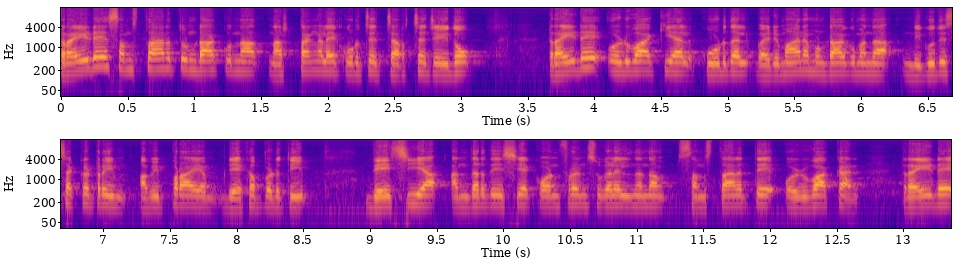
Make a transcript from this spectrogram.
ട്രൈഡേ സംസ്ഥാനത്തുണ്ടാക്കുന്ന നഷ്ടങ്ങളെക്കുറിച്ച് ചർച്ച ചെയ്തു. ട്രൈഡേ ഒഴിവാക്കിയാൽ കൂടുതൽ വരുമാനമുണ്ടാകുമെന്ന് നികുതി സെക്രട്ടറിയും അഭിപ്രായം രേഖപ്പെടുത്തി. ദേശീയ അന്തർദേശീയ കോൺഫറൻസുകളിൽ നിന്നും സംസ്ഥാനത്തെ ഒഴിവാക്കാൻ ട്രൈഡേ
